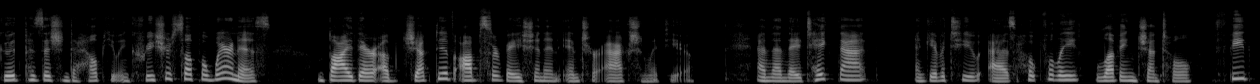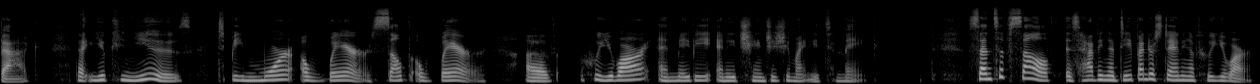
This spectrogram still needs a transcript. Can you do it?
good position to help you increase your self awareness by their objective observation and interaction with you. And then they take that and give it to you as hopefully loving, gentle feedback that you can use to be more aware, self aware of who you are and maybe any changes you might need to make. Sense of self is having a deep understanding of who you are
